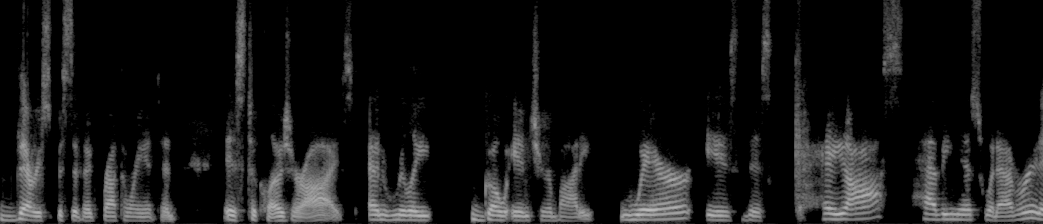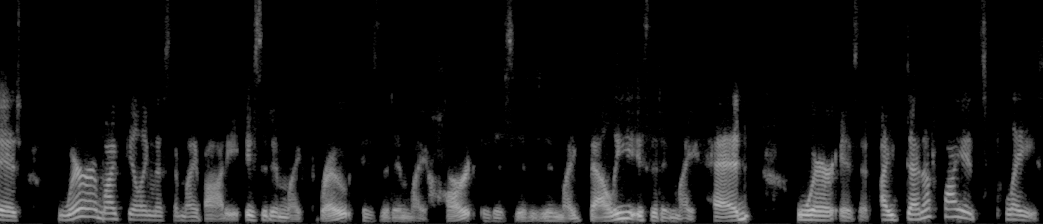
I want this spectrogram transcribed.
very specific breath oriented is to close your eyes and really go into your body. Where is this chaos, heaviness, whatever it is? Where am I feeling this in my body? Is it in my throat? Is it in my heart? Is it in my belly? Is it in my head? Where is it? Identify its place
